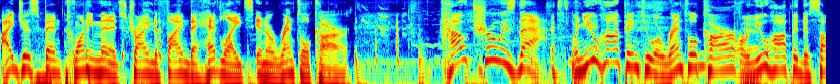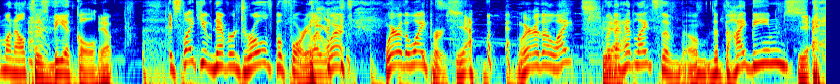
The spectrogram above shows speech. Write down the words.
I just spent 20 minutes trying to find the headlights in a rental car. How true is that? When you hop into a rental car or you hop into someone else's vehicle, Yep. It's like you've never drove before. You're like, where, where are the wipers? Yeah. Where are the lights? Where are Yeah. the headlights? The oh, the high beams? Yeah.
